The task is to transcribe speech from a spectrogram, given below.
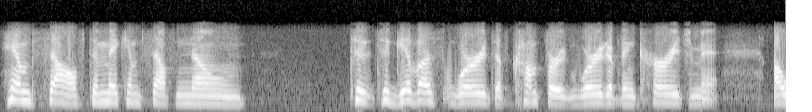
himself, to make himself known, to to give us words of comfort, word of encouragement, a,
